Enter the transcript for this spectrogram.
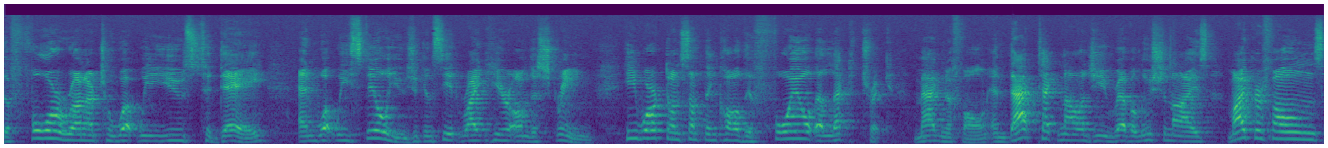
the forerunner to what we use today and what we still use. You can see it right here on the screen. He worked on something called the foil electret magnaphone, and that technology revolutionized microphones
